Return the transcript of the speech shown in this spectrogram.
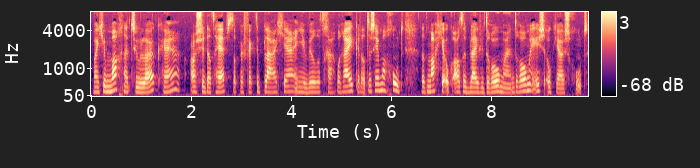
Want je mag natuurlijk, hè, als je dat hebt, dat perfecte plaatje, en je wil dat graag bereiken, dat is helemaal goed. Dat mag je ook altijd blijven dromen. En dromen is ook juist goed.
